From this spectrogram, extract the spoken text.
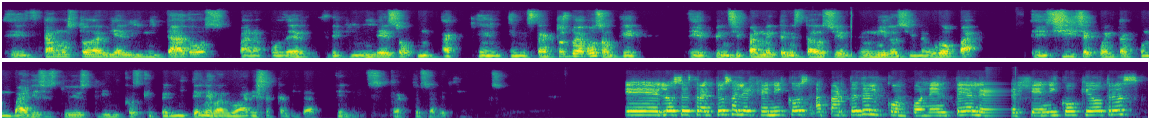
estamos todavía limitados para poder definir eso en, extractos nuevos, aunque eh, principalmente en Estados Unidos y en Europa eh, sí se cuentan con varios estudios clínicos que permiten evaluar esa calidad en los extractos alérgenicos. Eh, los extractos alergénicos, aparte del componente alergénico, ¿qué otras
